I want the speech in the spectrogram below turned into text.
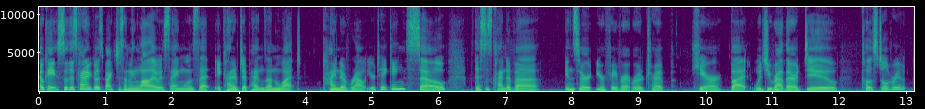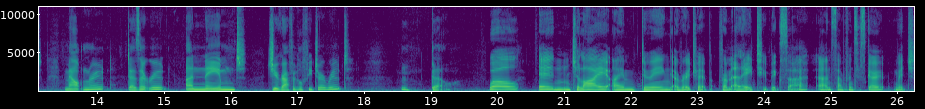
Okay, so this kind of goes back to something Lala was saying was that it kind of depends on what kind of route you're taking. So this is kind of a insert your favorite road trip here, but would you rather do coastal route, mountain route, desert route, unnamed geographical feature route? Hmm. Go. Well, in July, I'm doing a road trip from LA to Big Sur and San Francisco, which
